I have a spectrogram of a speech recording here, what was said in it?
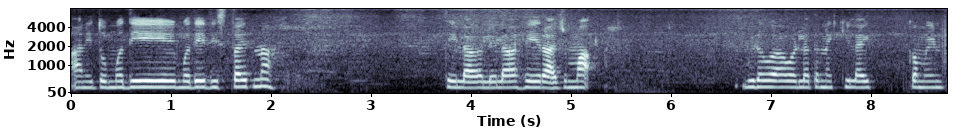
आणि तो मध्ये मध्ये दिसत आहेत ना. ते लावलेला आहे राजमा. व्हिडिओ आवडला तर नक्की लाईक कमेंट करा.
